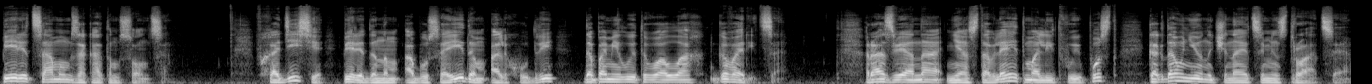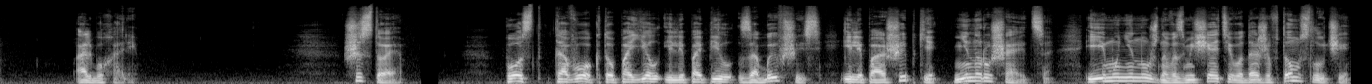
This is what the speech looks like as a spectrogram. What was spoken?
перед самым закатом солнца. В хадисе, переданном Абу Саидом Аль-Худри, да помилует его Аллах, говорится «Разве она не оставляет молитву и пост, когда у нее начинается менструация?» Аль-Бухари. Шестое. Пост того, кто поел или попил, забывшись, или по ошибке, не нарушается, и ему не нужно возмещать его даже в том случае,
